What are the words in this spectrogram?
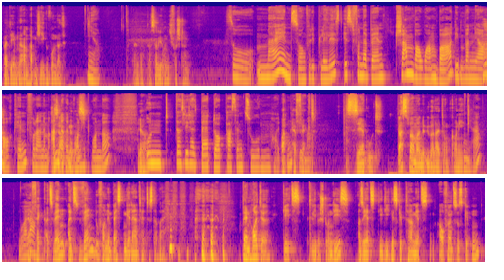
bei dem Namen, hat mich eh gewundert. Ja. Also, das habe ich auch nicht verstanden. So, mein Song für die Playlist ist von der Band Chumbawamba, die man ja auch kennt, von einem Ah. anderen. One-Hit-Wonder. Ja. Und das Lied heißt Bad Dog, passend zum Ah, heutigen perfekt. Sehr gut. Das war meine Überleitung, Conny. Thema. Ja, voilà. Perfekt, als wenn, als wenn du von dem Besten gelernt hättest dabei. Denn heute geht's, liebe Stundis, also jetzt die, die geskippt haben, jetzt aufhören zu skippen,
